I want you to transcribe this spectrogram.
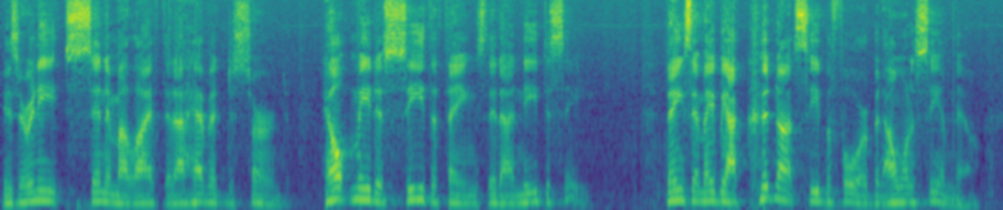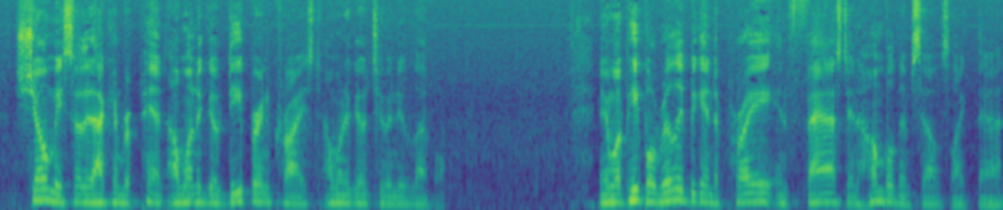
Is there any sin in my life that I haven't discerned? Help me to see the things that I need to see. Things that maybe I could not see before, but I want to see them now. Show me so that I can repent. I want to go deeper in Christ. I want to go to a new level. And when people really begin to pray and fast and humble themselves like that,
